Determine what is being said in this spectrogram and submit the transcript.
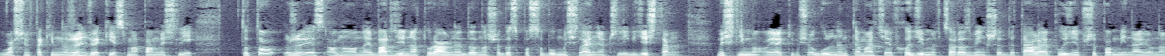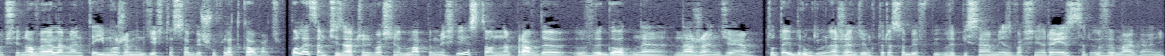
właśnie w takim narzędziu, jakie jest mapa myśli, to to, że jest ono najbardziej naturalne do naszego sposobu myślenia, czyli gdzieś tam myślimy o jakimś ogólnym temacie, wchodzimy w coraz większe detale, później przypominają nam się nowe elementy i możemy gdzieś to sobie szufladkować. Polecam Ci zacząć właśnie od mapy myśli, jest to naprawdę wygodne narzędzie. Tutaj drugim narzędziem, które sobie wypisałem jest właśnie rejestr wymagań.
